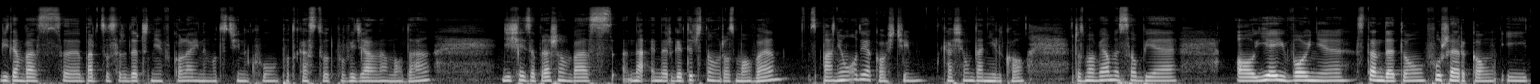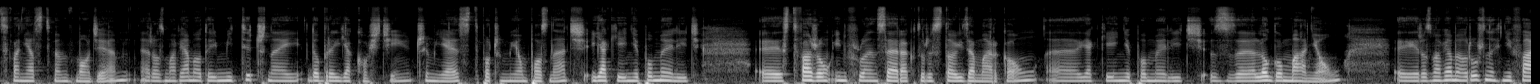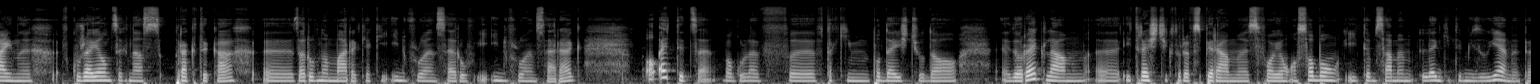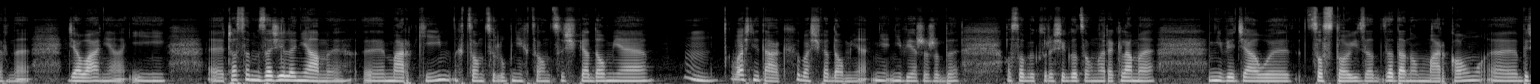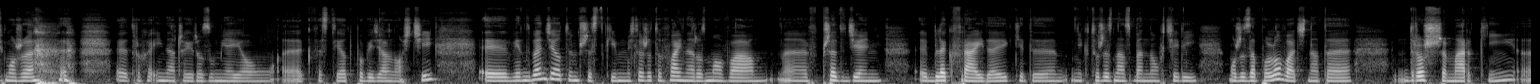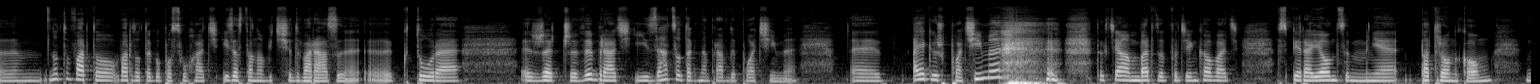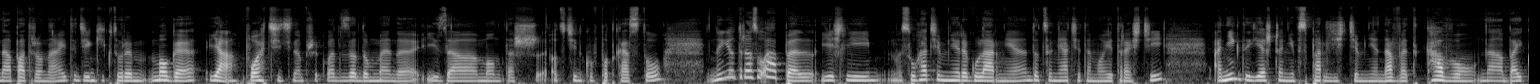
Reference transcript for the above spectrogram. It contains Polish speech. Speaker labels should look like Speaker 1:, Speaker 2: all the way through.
Speaker 1: Witam Was e, bardzo serdecznie w kolejnym odcinku podcastu Odpowiedzialna Moda. Dzisiaj zapraszam Was na energetyczną rozmowę z panią od jakości, Kasią Danilko. Rozmawiamy sobie o jej wojnie z tandetą, fuszerką i cwaniactwem w modzie. Rozmawiamy o tej mitycznej, dobrej jakości, czym jest, po czym ją poznać, jak jej nie pomylić z twarzą influencera, który stoi za marką, e, jak jej nie pomylić z logomanią. E, rozmawiamy o różnych niefajnych, wkurzających nas praktykach, zarówno marek, jak i influencerów i influencerek o etyce w ogóle w, w takim podejściu do, do reklam e, i treści, które wspieramy swoją osobą i tym samym legitymizujemy pewne działania i e, czasem zazieleniamy e, marki, chcący lub niechcący, świadomie Hmm, właśnie tak, chyba świadomie. Nie, nie wierzę, żeby osoby, które się godzą na reklamę, nie wiedziały, co stoi za, za daną marką. E, być może trochę inaczej rozumieją e, kwestię odpowiedzialności. E, więc będzie o tym wszystkim. Myślę, że to fajna rozmowa w przeddzień Black Friday, kiedy niektórzy z nas będą chcieli może zapolować na te droższe marki. No to warto, warto tego posłuchać i zastanowić się dwa razy, które rzeczy wybrać i za co tak naprawdę płacimy. A jak już płacimy, to chciałam bardzo podziękować wspierającym mnie patronkom na Patronite, dzięki którym mogę ja płacić na przykład za domenę i za montaż odcinków podcastu. No i od razu apel, jeśli słuchacie mnie regularnie, doceniacie te moje treści, a nigdy jeszcze nie wsparliście mnie nawet kawą na 2, y,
